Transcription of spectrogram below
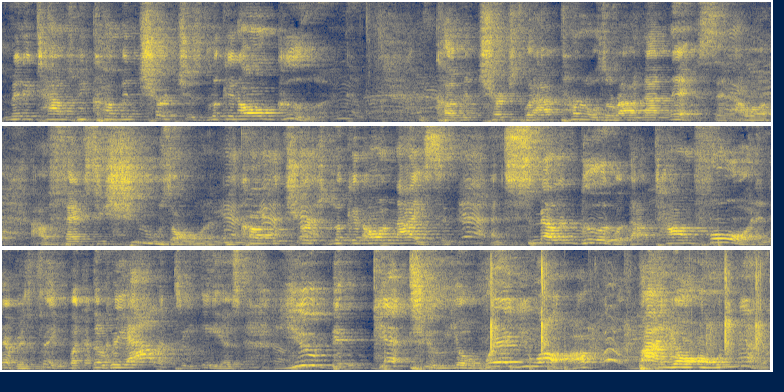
many times we come in churches looking all good. We come in churches with our pearls around our necks and our, our fancy shoes on. And Yeah, we come yeah, to church yeah. looking all nice and, and smelling good without Tom Ford and everything. But the reality is, you didn't get to your where you are by your own merit.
